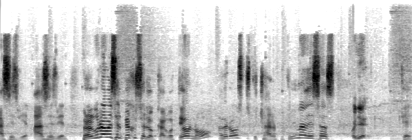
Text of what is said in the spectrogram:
haces bien, haces bien. Pero alguna vez el piojo se lo cagoteó, ¿no? A ver, vamos a escuchar, porque en una de esas. Oye, ¿Qué?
